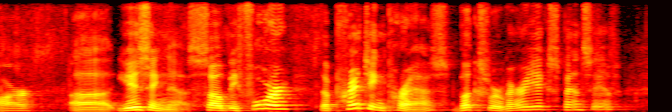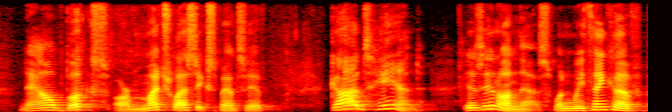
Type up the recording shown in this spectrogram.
are uh, using this. So before the printing press, books were very expensive. Now books are much less expensive. God's hand is in on this. When we think of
